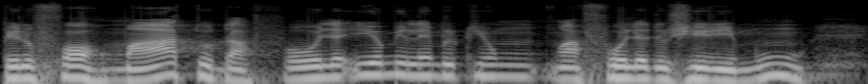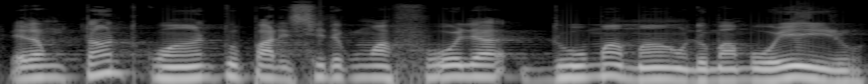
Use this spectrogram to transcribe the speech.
pelo formato da folha. E eu me lembro que um, uma folha do girimum era um tanto quanto parecida com uma folha do mamão, do mamoeiro,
